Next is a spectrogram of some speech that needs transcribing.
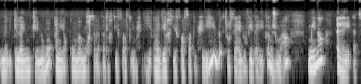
الملك لا يمكنه أن يقوم بمختلف الاختصاص لوحده هذه الاختصاصات لوحده بل تساعد في ذلك مجموعة من الهيئات.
